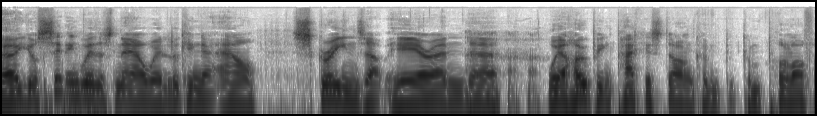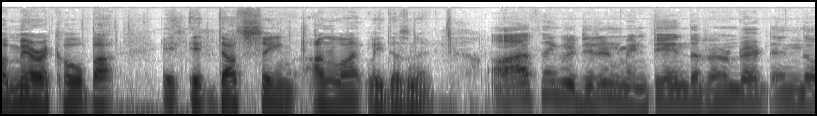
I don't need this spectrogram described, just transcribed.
Uh, you're sitting with us now. We're looking at our screens up here, and uh, we're hoping Pakistan can can pull off a miracle, but it, it does seem unlikely, doesn't it? I think we didn't maintain the run rate in the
